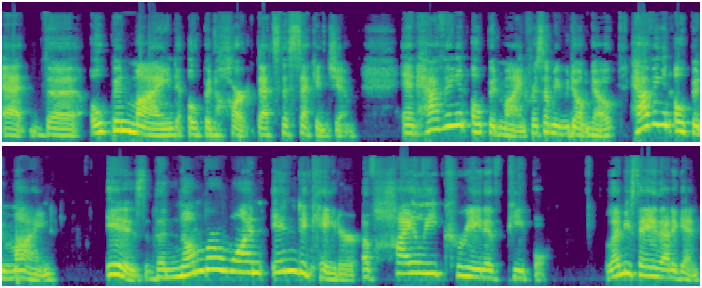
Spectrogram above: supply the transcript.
at the open mind, open heart. That's the second gem. And having an open mind, for some of you don't know, having an open mind is the number one indicator of highly creative people. Let me say that again.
